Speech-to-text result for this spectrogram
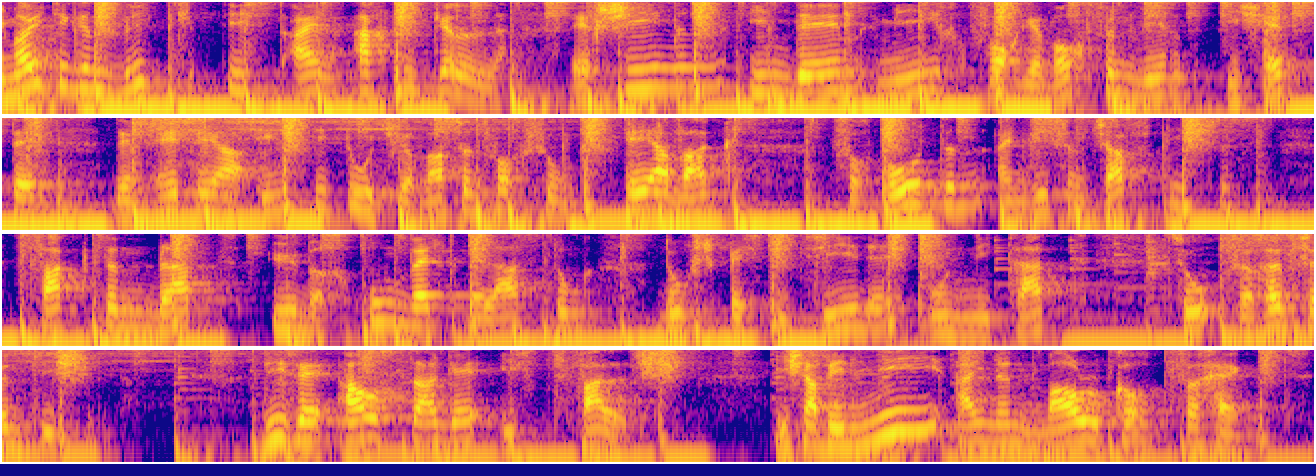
Im heutigen Blick ist ein Artikel erschienen, in dem mir vorgeworfen wird, ich hätte dem ETH-Institut für Wasserforschung EAWAG verboten, ein wissenschaftliches Faktenblatt über Umweltbelastung durch Pestizide und Nitrat zu veröffentlichen. Diese Aussage ist falsch. Ich habe nie einen Maulkorb verhängt.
